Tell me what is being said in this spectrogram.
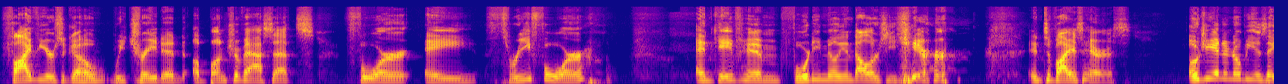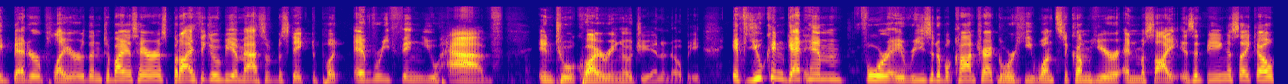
Five years ago, we traded a bunch of assets for a three-four, and gave him forty million dollars a year in Tobias Harris." OG Anunoby is a better player than Tobias Harris, but I think it would be a massive mistake to put everything you have into acquiring OG Anunoby if you can get him for a reasonable contract or he wants to come here and Masai isn't being a psycho,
